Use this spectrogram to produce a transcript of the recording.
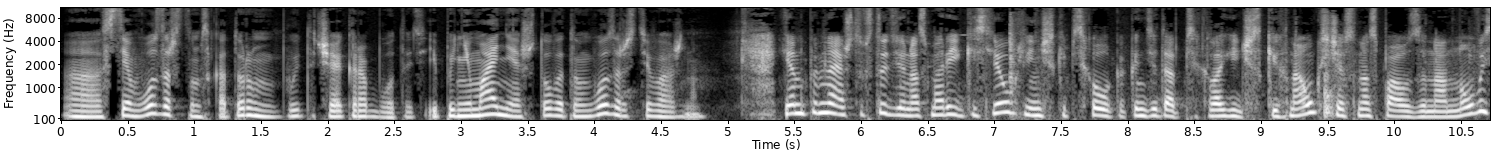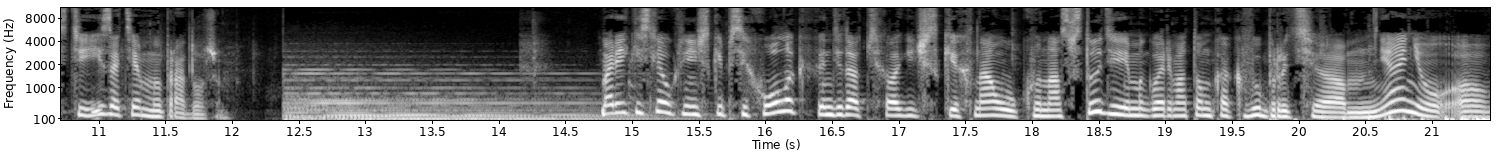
э, с тем возрастом, с которым будет человек работать. И понимание, что в этом возрасте важно. Я напоминаю, что в студии у нас Мария Кислева, клинический психолог и кандидат психологических наук. Сейчас у нас пауза на новости, и затем мы продолжим. Мария Кислева, клинический психолог, кандидат психологических наук у нас в студии. Мы говорим о том, как выбрать э, няню.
